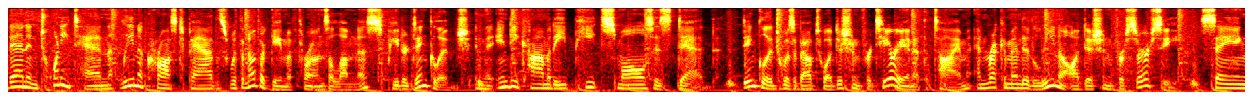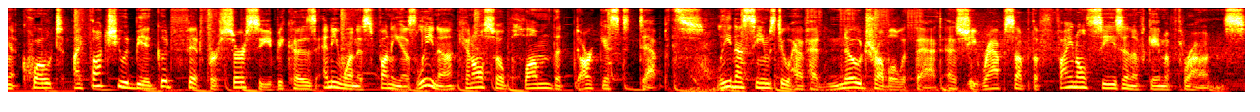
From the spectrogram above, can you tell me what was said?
Then in 2010, Lena crossed paths with another Game of Thrones alumnus, Peter Dinklage, in the indie comedy Pete Smalls is Dead. Dinklage was about to audition for Tyrion at the time and recommended Lena audition for Cersei, saying, quote, I thought she would be a good fit for Cersei because anyone as funny as Lena can also plumb the darkest depths. Lena seems to have had no trouble with that as she wraps up the final season of Game of Thrones.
